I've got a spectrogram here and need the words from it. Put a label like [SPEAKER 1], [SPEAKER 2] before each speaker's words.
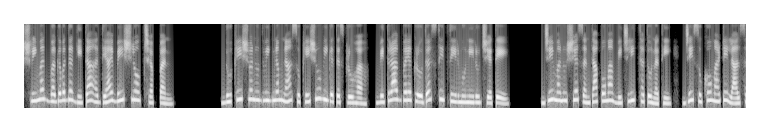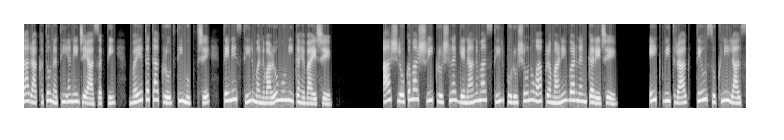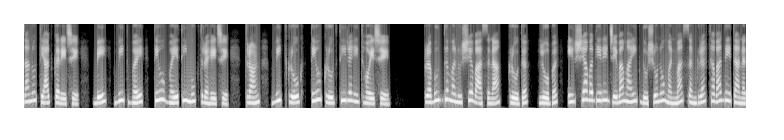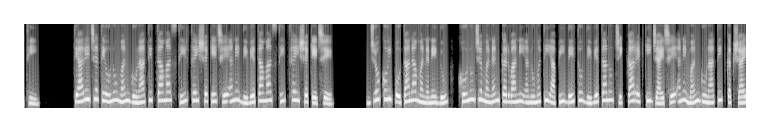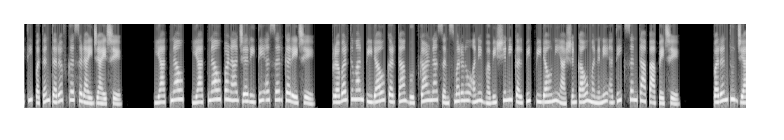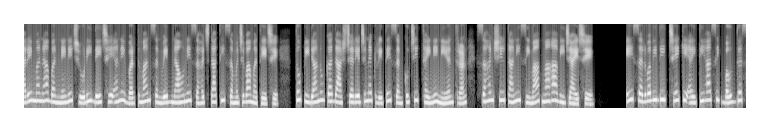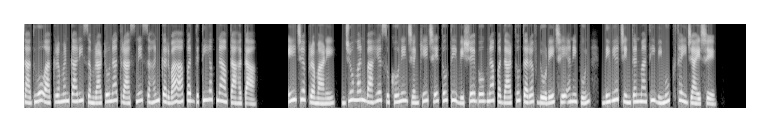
[SPEAKER 1] શ્રીમદ ભગવદ ગીતા અધ્યાય બે શ્લોક છપ્પન. દુઃખેષ્વનુદ્વિગ્નમ ના સુખેશુ વિગત સ્પૃહ વિતરાગભય ક્રોધ સ્થિત તીર્મુની રૂચ્યતે. જે મનુષ્ય સંતાપોમાં વિચલિત થતો નથી, જે સુખો માટે લાલસા રાખતો નથી અને જે આસક્તિ, ભય તથા ક્રોધથી મુક્ત છે, તેને સ્થિર મનવાળો મુનિ કહેવાય છે. આ શ્લોકમાં શ્રી કૃષ્ણ જ્ઞાનમાં સ્થિર પુરુષોનું આ પ્રમાણે વર્ણન કરે છે. એક વિતરાગ તેઓ સુખની લાલસાનો ત્યાગ કરે છે. બે, વિત ભય તેઓ ભયથી મુક્ત રહે છે. ત્રણ, વિત ક્રોધ તેઓ ક્રોધથી રહિત હોય છે. પ્રબુદ્ધ મનુષ્ય વાસના, ક્રોધ, લોભ, ઈર્ષ્યા વગેરે જેવા માહિક દોષોનો મનમાં સંગ્રહ થવા દેતા નથી. ત્યારે જ તેઓનું મન ગુણાતીતતામાં સ્થિર થઈ શકે છે અને દિવ્યતામાં સ્થિત થઈ શકે છે. જો કોઈ પોતાના મનને દુઃખોનું જ મનન કરવાની અનુમતિ આપી દે તો દિવ્યતાનું ચિક્કાર અટકી જાય છે અને મન ગુણાતીત કક્ષાએથી પતન તરફ ઘસડાઈ જાય છે. યાતનાઓ યાતનાઓ પણ આ જ રીતે અસર કરે છે. પ્રવર્તમાન પીડાઓ કરતાં ભૂતકાળના સંસ્મરણો અને ભવિષ્યની કલ્પિત પીડાઓની આશંકાઓ મનને અધિક સંતાપ આપે છે. પરંતુ જ્યારે મન આ બંનેને છોડી દે છે અને વર્તમાન સંવેદનાઓને સહજતાથી સમજવા મથે છે તો પીડાનું કદ આશ્ચર્યજનક રીતે સંકુચિત થઈને નિયંત્રણ સહનશીલતાની સીમામાં આવી જાય છે. એ સર્વવિદિત છે કે ઐતિહાસિક બૌદ્ધ સાધુઓ આક્રમણકારી સમ્રાટોના ત્રાસને સહન કરવા આ પદ્ધતિ અપનાવતા હતા. એ જ પ્રમાણે, જો મન બાહ્ય સુખોને ઝંખે છે તો તે વિષયભોગના પદાર્થો તરફ દોડે છે અને પુન દિવ્ય ચિંતનમાંથી વિમુખ થઈ જાય છે.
